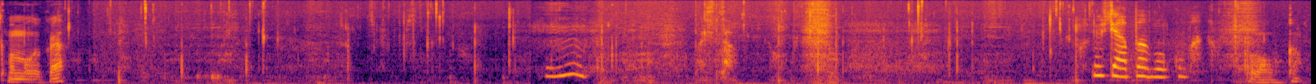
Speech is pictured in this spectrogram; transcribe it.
그만 먹을 거야? 음, 맛있어. 이제 아빠 먹어봐. 또 먹어볼까?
